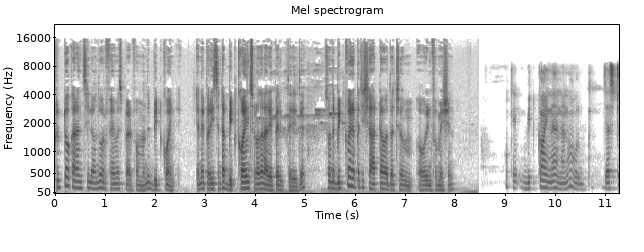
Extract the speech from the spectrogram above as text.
கிரிப்டோ கரன்சியில் வந்து ஒரு ஃபேமஸ் பிளாட்ஃபார்ம் வந்து பிட்காயின் ஏன்னா இப்போ ரீசெண்டாக பிட்காயின் சொன்னால் தான் நிறைய பேருக்கு தெரியுது. ஸோ அந்த பிட்காயினை பற்றி ஷார்ட்டாக ஏதாச்சும் ஒரு இன்ஃபர்மேஷன் ஓகே பிட்காயின்னா என்னென்னா ஒரு ஜஸ்ட்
